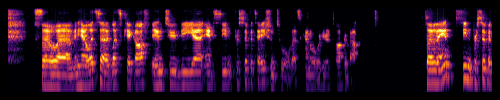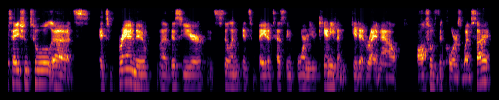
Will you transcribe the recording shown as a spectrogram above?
so um, anyhow, let's uh, let's kick off into the uh, antecedent precipitation tool. That's kind of what we're here to talk about. So the antecedent precipitation tool, uh, it's it's brand new uh, this year. It's still in its beta testing form. You can't even get it right now off of the Corps website,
